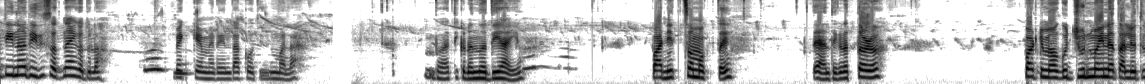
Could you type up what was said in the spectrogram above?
ती नदी दिसत नाही का तुला? बॅक कॅमेऱ्याने दाखवते तुम्हाला. बघा तिकडं नदी आहे. पाणीच चमकतंय. त्यानंतर तिकडं तळ. पाठीमागं जून महिन्यात आली होती.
